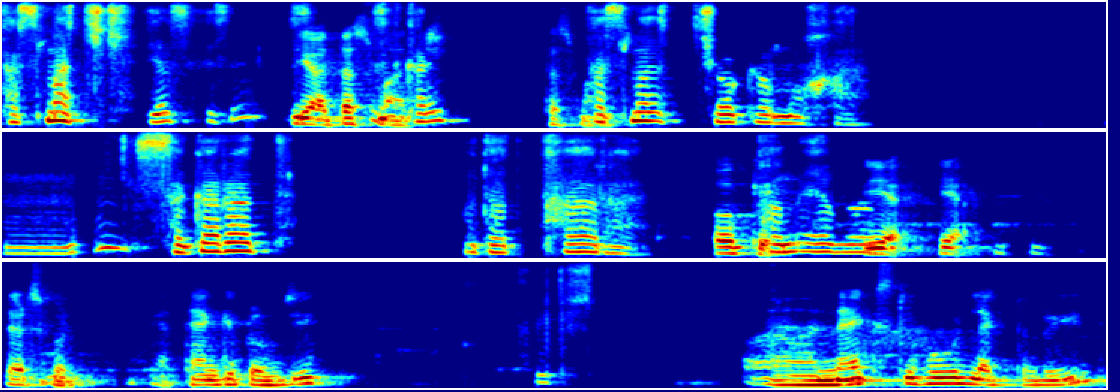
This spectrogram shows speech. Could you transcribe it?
tasmach yes is it is, yeah tasmach tasmach tasmach choka moha mm, sagarat Okay. Ever... Yeah, yeah. That's good. Yeah, thank you, Prabhuji. Uh, next, who would like to read?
